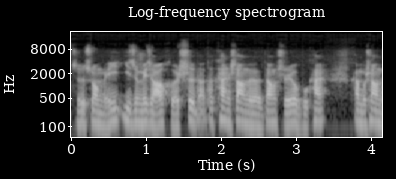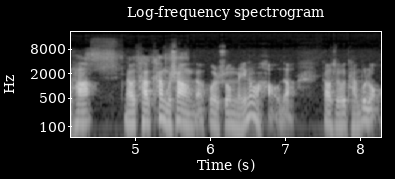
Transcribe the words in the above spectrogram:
只是说没一直没找到合适的，他看上的当时又不看看不上他。然后他看不上的，或者说没那么好的，到时候谈不拢，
